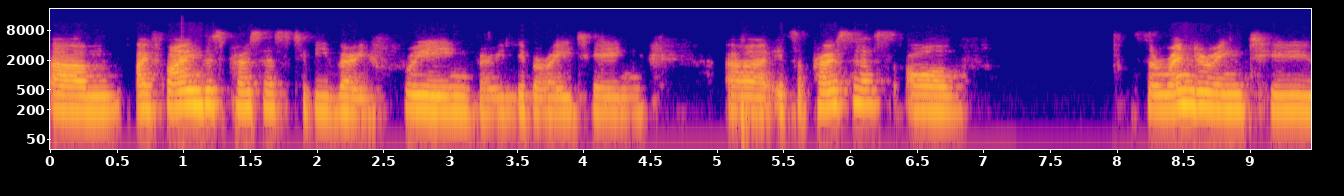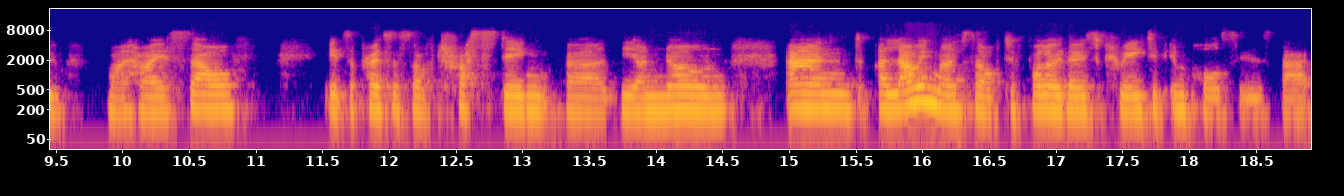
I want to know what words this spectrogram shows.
Um, I find this process to be very freeing, very liberating. Uh, it's a process of surrendering to my higher self. It's a process of trusting uh, the unknown and allowing myself to follow those creative impulses that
